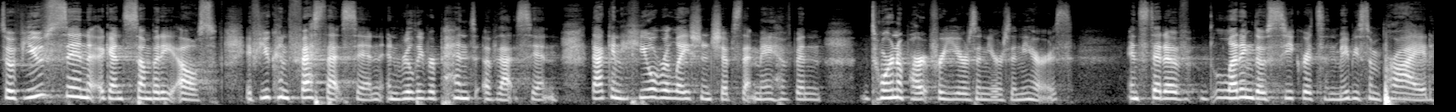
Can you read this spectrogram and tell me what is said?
So, if you sin against somebody else, if you confess that sin and really repent of that sin, that can heal relationships that may have been torn apart for years and years and years. Instead of letting those secrets and maybe some pride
